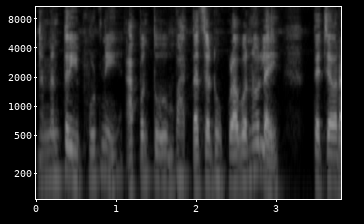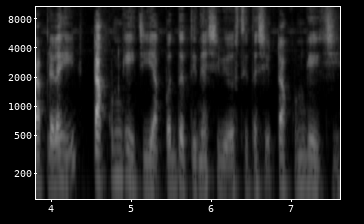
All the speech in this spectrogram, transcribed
नंतर ही फोडणी आपण तो भाताचा ढोकळा बनवला आहे त्याच्यावर आपल्याला ही टाकून घ्यायची. या पद्धतीने अशी व्यवस्थित अशी टाकून घ्यायची.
